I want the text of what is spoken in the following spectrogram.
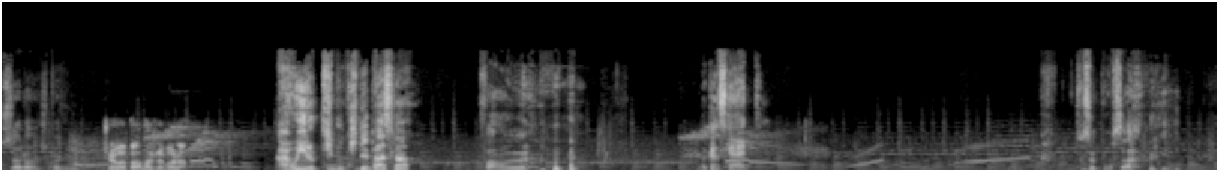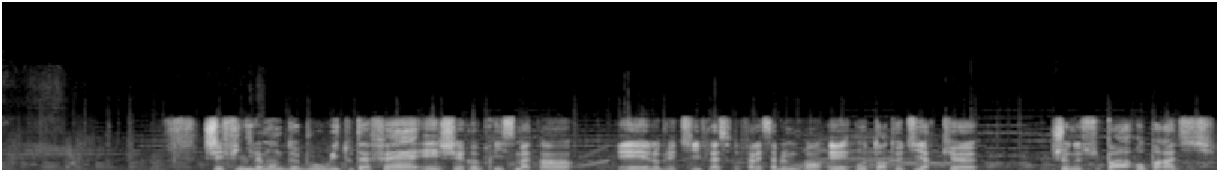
Ça là, j'ai pas vu. Tu la vois pas? Moi je la vois là. Ah oui, le petit bout qui dépasse là Enfin, euh... La casquette Tout ça pour ça. J'ai fini le monde debout, oui tout à fait, et j'ai repris ce matin. Et l'objectif là c'est de faire les sables mouvants, et autant te dire que je ne suis pas au paradis.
